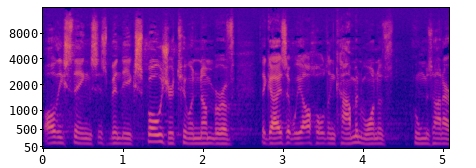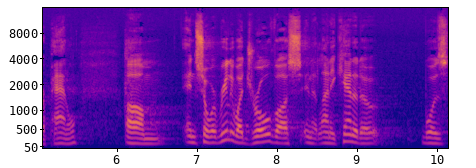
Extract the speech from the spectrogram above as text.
all these things, has been the exposure to a number of the guys that we all hold in common, one of whom is on our panel. Um, and so, really, what drove us in Atlantic Canada was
